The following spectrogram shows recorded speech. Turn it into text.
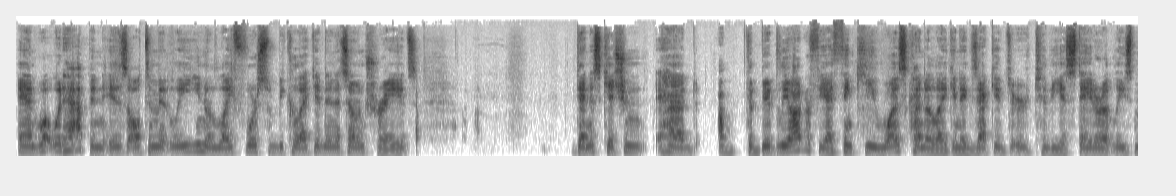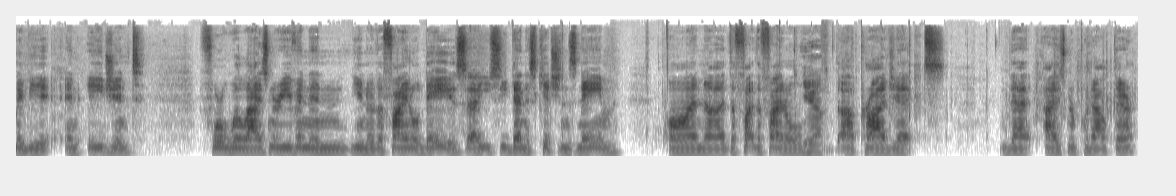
And what would happen is ultimately, you know, Life Force would be collected in its own trades. Denis Kitchen had a, the bibliography. I think he was kind of like an executor to the estate, or at least maybe an agent for Will Eisner. Even in you know the final days, uh, you see Denis Kitchen's name on uh, the fi- the final Yeah. uh, projects that Eisner put out there.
